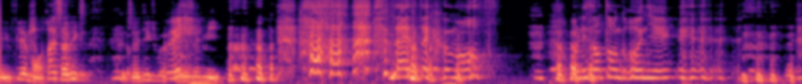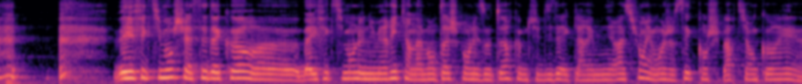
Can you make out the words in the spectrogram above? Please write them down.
me plaît, moi. Je savais que j'avais dit que je me fais des ennemis. ça, ça commence. On les entend grogner. Mais effectivement, je suis assez d'accord. Euh, bah, effectivement, le numérique a un avantage pour les auteurs, comme tu le disais, avec la rémunération. Et moi, je sais que quand je suis partie en Corée, euh,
